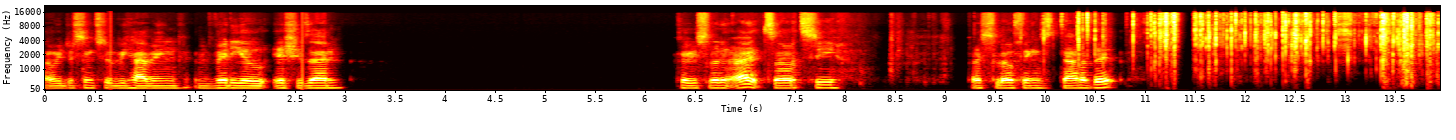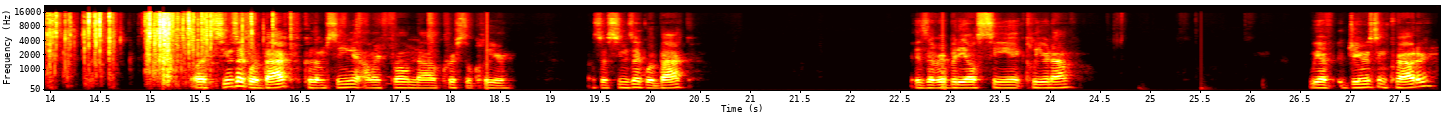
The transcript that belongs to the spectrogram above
Uh, we just seem to be having video issues then. Okay, slowing. All right, so let's see. If I slow things down a bit. Oh, it seems like we're back because I'm seeing it on my phone now, crystal clear. So it seems like we're back. Is everybody else seeing it clear now? We have Jamison Crowder,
